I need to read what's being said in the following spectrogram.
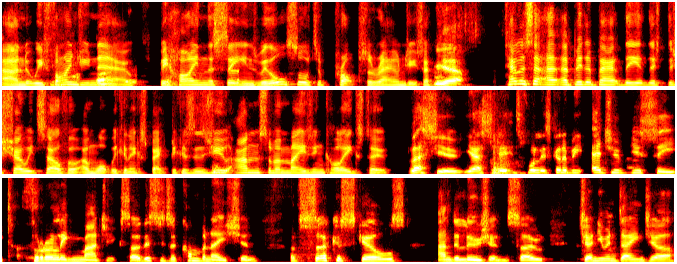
and we find you now behind the scenes with all sorts of props around you. So yeah, Tell us a, a bit about the, the, the show itself and what we can expect, because there's you and some amazing colleagues too. Bless you. Yes, it's well, it's going to be edge of your seat, thrilling magic. So this is a combination of circus skills and illusion. So genuine danger,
